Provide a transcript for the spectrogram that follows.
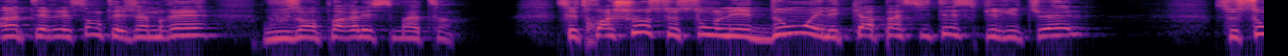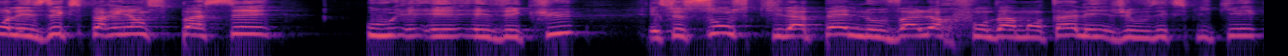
intéressantes et j'aimerais vous en parler ce matin. Ces trois choses, ce sont les dons et les capacités spirituelles, ce sont les expériences passées ou et, vécues, et ce sont ce qu'il appelle nos valeurs fondamentales, et je vais vous expliquer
